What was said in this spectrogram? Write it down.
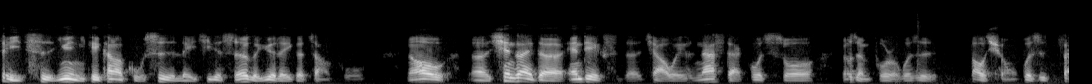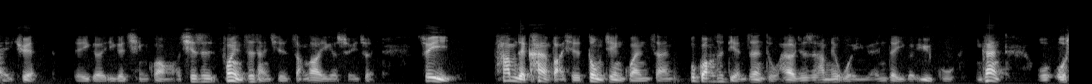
这一次，因为你可以看到股市累积的十二个月的一个涨幅，然后呃，现在的 NDX 的价位，NASDAQ 或者说标准普尔或是道琼或者是债券的一个一个情况哦，其实风险资产其实涨到一个水准，所以他们的看法其实洞见观瞻，不光是点阵图，还有就是他们的委员的一个预估。你看，我我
